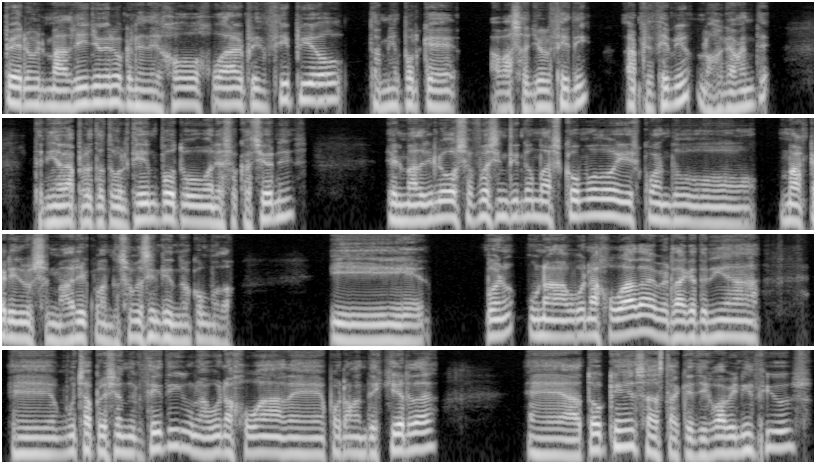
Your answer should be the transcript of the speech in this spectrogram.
pero el Madrid yo creo que le dejó jugar al principio, también porque avasalló el City al principio, lógicamente. Tenía la pelota todo el tiempo, tuvo varias ocasiones. El Madrid luego se fue sintiendo más cómodo y es cuando más peligroso el Madrid, cuando se fue sintiendo cómodo. Y bueno, una buena jugada, es verdad que tenía eh, mucha presión del City, una buena jugada de, por la banda izquierda, eh, a toques, hasta que llegó a Vinicius,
